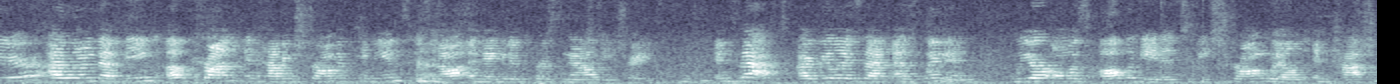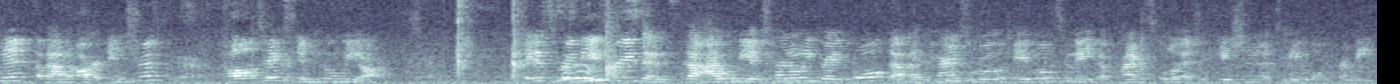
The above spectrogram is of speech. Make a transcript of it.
Here, I learned that being upfront and having strong opinions is not a negative personality trait. In fact, I realized that as women, we are almost obligated to be strong-willed and passionate about our interests, politics, and who we are. It is for these reasons that I will be eternally grateful that my parents were able to make a private school education attainable for me.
